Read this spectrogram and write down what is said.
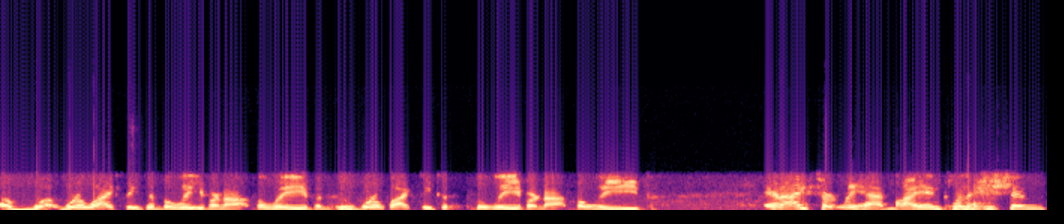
of what we're likely to believe or not believe, and who we're likely to believe or not believe. And I certainly have my inclinations,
